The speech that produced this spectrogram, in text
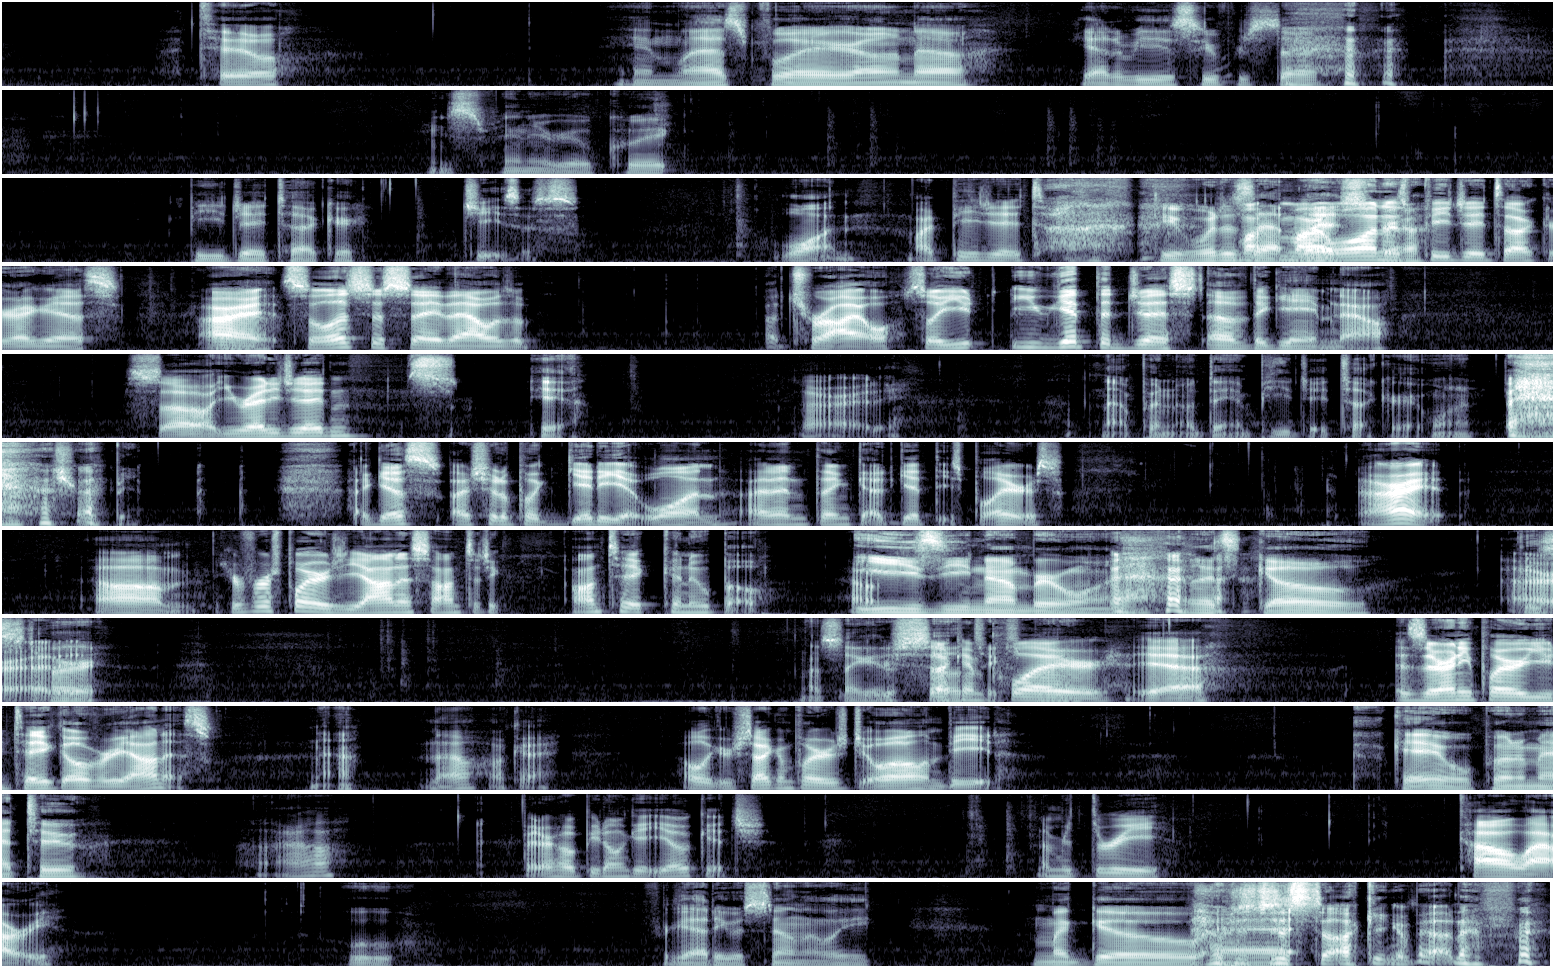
Two. And last player, oh no. Gotta be a superstar. Let me spin it real quick. PJ Tucker. Jesus. One. My PJ Tucker. Dude, what is my that my list, one is? PJ Tucker, I guess. All Wow. right, so let's just say that was a a trial. So you you get the gist of the game now. So you ready, Jaden? Yeah. Alrighty. Not putting no damn PJ Tucker at one. Tripping. I guess I should have put Giddey at one. I didn't think I'd get these players. All right. Um, your first player is Giannis Ante- Antetokounmpo. Oh. Easy number one. Let's go. Start. Unless I get Your second Celtics player, yeah. Is there any player you'd take over Giannis? No. No. Okay. Oh, your second player is Joel Embiid. Okay, we'll put him at two. Well, better hope you don't get Jokic. Number three, Kyle Lowry. Ooh. Forgot he was still in the league. I'm gonna go. I was just talking about him.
